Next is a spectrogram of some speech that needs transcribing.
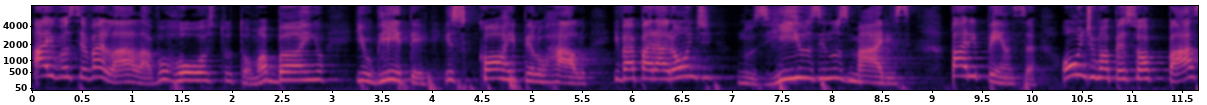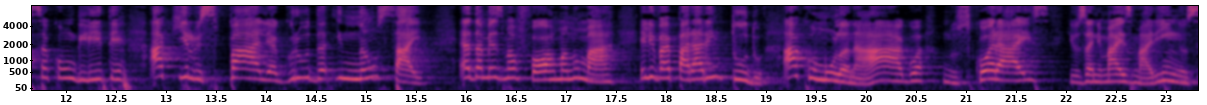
Aí você vai lá, lava o rosto, toma banho e o glitter escorre pelo ralo e vai parar onde? Nos rios e nos mares. Para e pensa, onde uma pessoa passa com glitter, aquilo espalha, gruda e não sai. É da mesma forma no mar. Ele vai parar em tudo, acumula na água, nos corais e os animais marinhos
